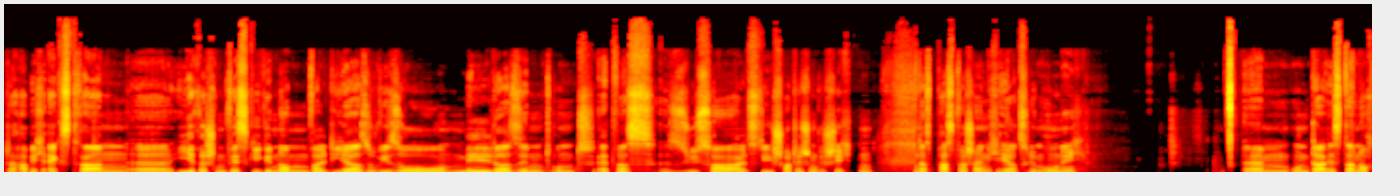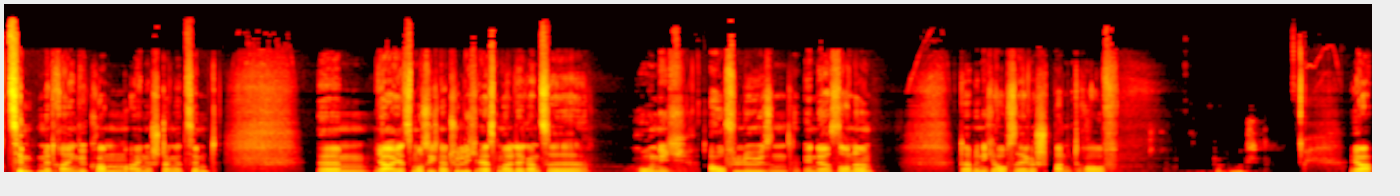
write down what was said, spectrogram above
Da habe ich extra einen äh, irischen Whisky genommen, weil die ja sowieso milder sind und etwas süßer als die schottischen Geschichten. Das passt wahrscheinlich eher zu dem Honig. Ähm, und da ist dann noch Zimt mit reingekommen, eine Stange Zimt. Ähm, ja, jetzt muss ich natürlich erstmal der ganze Honig auflösen in der Sonne. Da bin ich auch sehr gespannt drauf gut. Ja,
